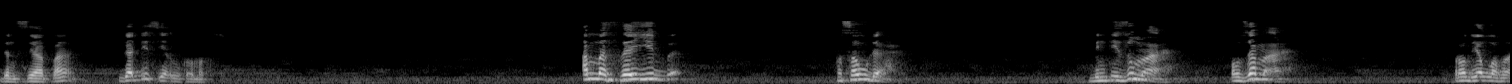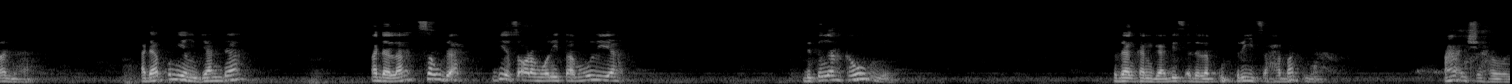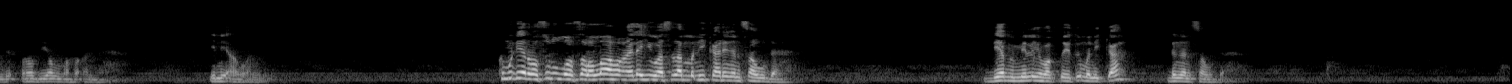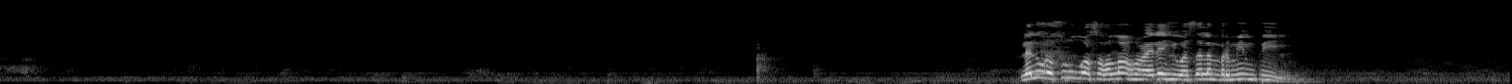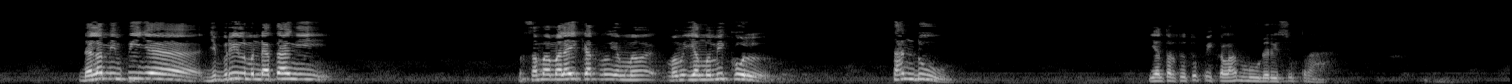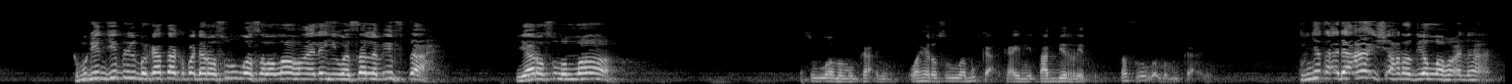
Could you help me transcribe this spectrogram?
Dan siapa gadis yang engkau maksud? Amma Thayyib Fasaudah binti Zum'ah atau Zam'ah radhiyallahu anha. Adapun yang janda adalah Saudah Dia seorang wanita mulia di tengah kaumnya. Sedangkan gadis adalah putri sahabatnya. Aisyah radhiyallahu anha. Ini awalnya. Kemudian Rasulullah sallallahu alaihi wasallam menikah dengan Saudah. Dia memilih waktu itu menikah dengan Saudah. Lalu Rasulullah Sallallahu Alaihi Wasallam bermimpi. Dalam mimpinya Jibril mendatangi bersama malaikat yang yang memikul tandu yang tertutupi kelambu dari sutra. Kemudian Jibril berkata kepada Rasulullah sallallahu alaihi wasallam, "Iftah." Ya Rasulullah, Rasulullah membukanya. Wahai Rasulullah buka kain tabir itu. Rasulullah membukanya. Ternyata ada Aisyah radhiyallahu anha.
